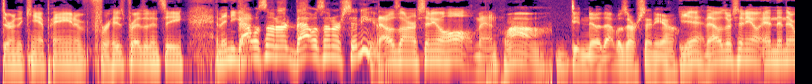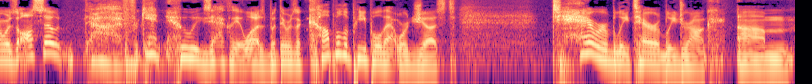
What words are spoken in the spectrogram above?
during the campaign of, for his presidency, and then you got That was on our that was on Arsenio. that was on Arsenio Hall, man. wow, didn't know that was Arsenio. Yeah, that was Arsenio. And then there was also, ah, I forget who exactly it was, but there was a couple of people that were just terribly, terribly drunk. Um,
